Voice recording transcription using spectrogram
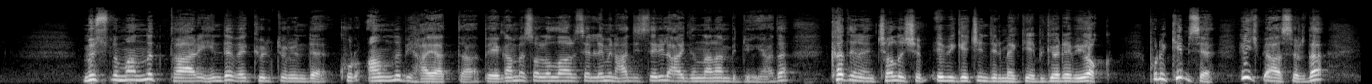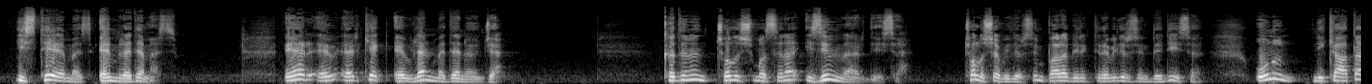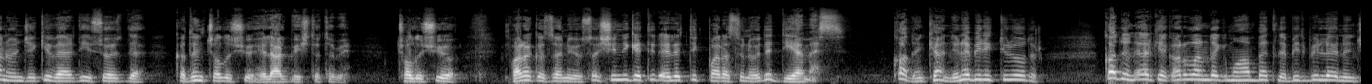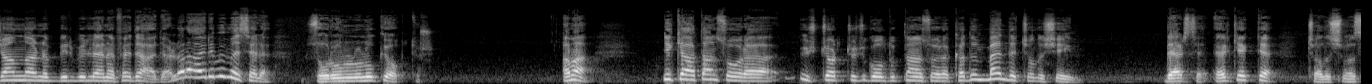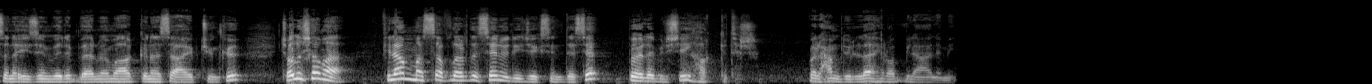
Müslümanlık tarihinde ve kültüründe Kur'anlı bir hayatta, Peygamber sallallahu aleyhi ve sellemin hadisleriyle aydınlanan bir dünyada kadının çalışıp evi geçindirmek diye bir görevi yok. Bunu kimse hiçbir asırda isteyemez, emredemez. Eğer ev, erkek evlenmeden önce kadının çalışmasına izin verdiyse, çalışabilirsin, para biriktirebilirsin dediyse, onun nikahtan önceki verdiği sözde kadın çalışıyor, helal bir işte tabi, çalışıyor, para kazanıyorsa şimdi getir elektrik parasını öde diyemez. Kadın kendine biriktiriyordur. Kadın erkek aralarındaki muhabbetle birbirlerinin canlarını birbirlerine feda ederler ayrı bir mesele. Zorunluluk yoktur. Ama nikahtan sonra 3-4 çocuk olduktan sonra kadın ben de çalışayım derse, erkek de çalışmasına izin verip vermeme hakkına sahip çünkü, çalış ama filan masrafları da sen ödeyeceksin dese, böyle bir şey hakkıdır. Velhamdülillahi Rabbil Alemin.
